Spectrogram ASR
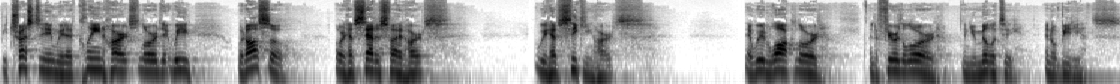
be trusting, we'd have clean hearts, Lord, that we would also, Lord, have satisfied hearts. We'd have seeking hearts. That we would walk, Lord, in the fear of the Lord in humility and obedience.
